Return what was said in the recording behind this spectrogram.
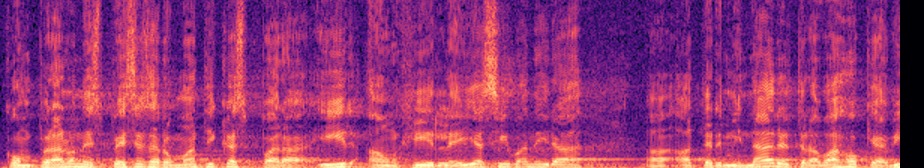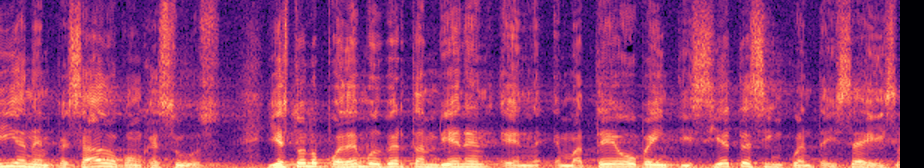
compraron especies aromáticas para ir a ungirle. Ellas iban a ir a, terminar el trabajo que habían empezado con Jesús. Y esto lo podemos ver también en, Mateo 27, 56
